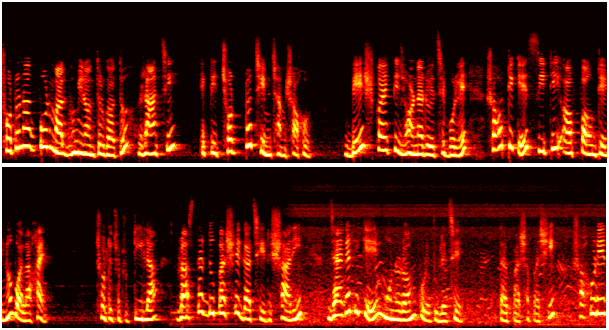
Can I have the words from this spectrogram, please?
ছোটনাগপুর মালভূমির অন্তর্গত রাঁচি, একটি ছোট্ট ছিমছাম শহর। বেশ কয়েকটি ঝর্ণা রয়েছে বলে শহরটিকে সিটি অফ ফাউন্টেনও বলা হয়। ছোট ছোট টিলা, রাস্তার দুপাশে গাছের সারি, জায়গাটিকে মনোরম করে তুলেছে। তার পাশাপাশি শহরের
